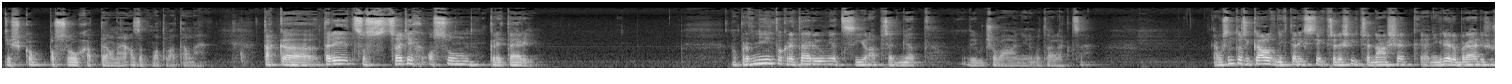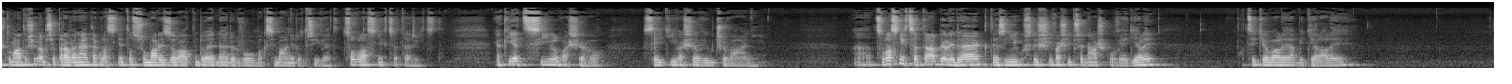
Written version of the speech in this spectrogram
těžko poslouchatelné a zapamatovatelné. Tak eh, tedy, co, co je těch osm kritérií? No první to kritérium je cíl a předmět vyučování nebo té lekce. Já už jsem to říkal v některých z těch předešlých přednášek. Někdy je dobré, když už to máte všechno připravené, tak vlastně to sumarizovat do jedné, do dvou, maximálně do tří vět. Co vlastně chcete říct? Jaký je cíl vašeho sejtí, vašeho vyučování? Co vlastně chcete, aby lidé, kteří uslyší vaši přednášku, věděli, pocitovali, aby dělali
